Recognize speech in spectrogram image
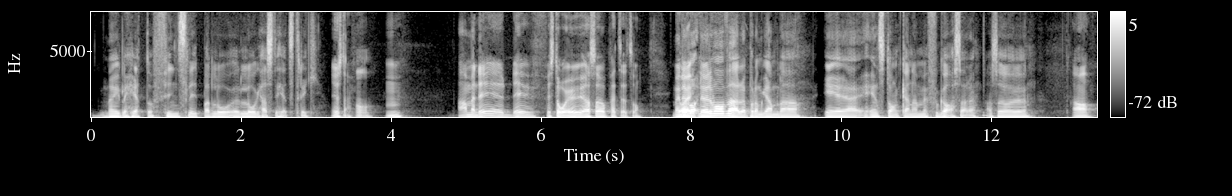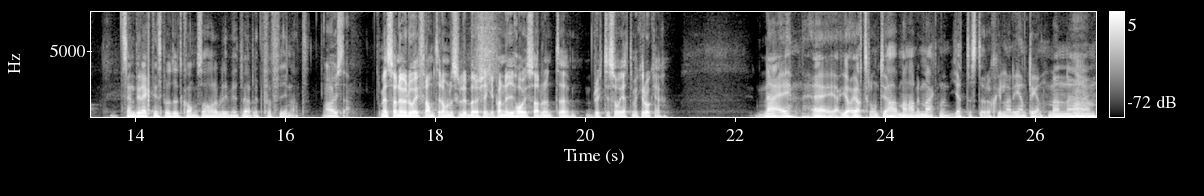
möjlighet att finslipa lå- låghastighetstrick. Just det. Ja. Mm. Ja men det, det förstår jag ju alltså, på ett sätt så. Men det var, det var värre på de gamla eh, enstånkarna med förgasare. Alltså, Ja, sen direktinsprutet kom så har det blivit väldigt förfinat. ja just det. Men så nu då i framtiden om du skulle börja kika på en ny hoj så hade du inte brytt dig så jättemycket då kanske? Nej, eh, jag, jag tror inte jag, man hade märkt någon jättestörre skillnad egentligen. Men eh, Mm.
